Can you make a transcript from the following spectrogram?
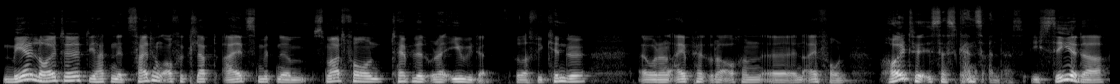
mehr Leute, die hatten eine Zeitung aufgeklappt, als mit einem Smartphone, Tablet oder E-Reader. Sowas wie Kindle äh, oder ein iPad oder auch ein, äh, ein iPhone. Heute ist das ganz anders. Ich sehe da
